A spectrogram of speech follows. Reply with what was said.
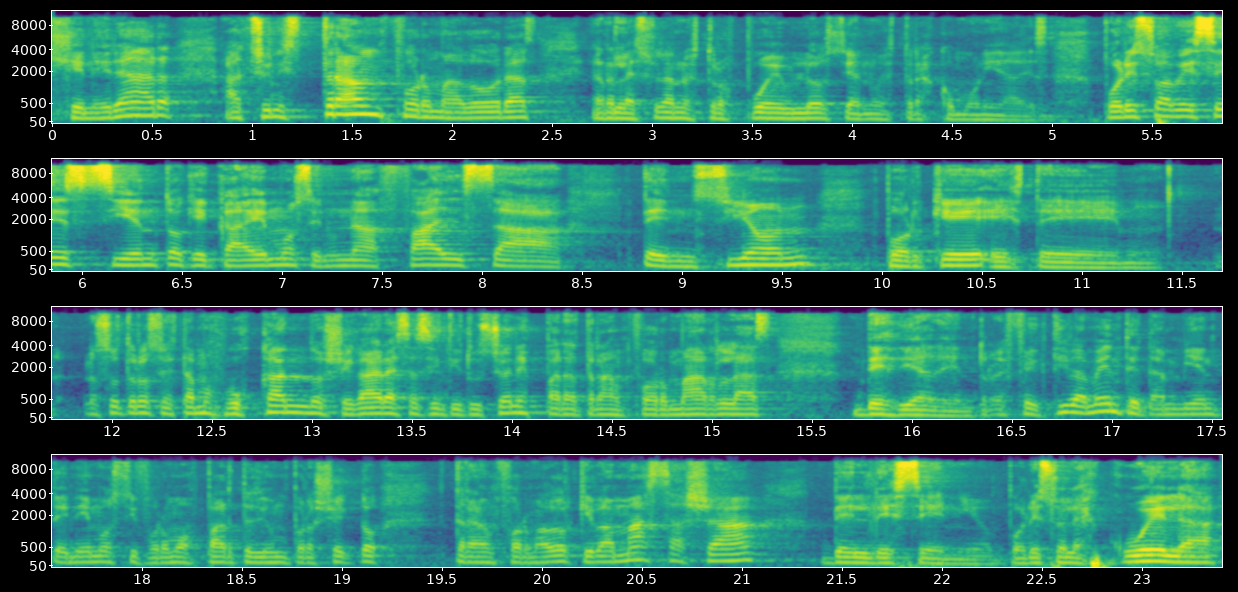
generar acciones transformadoras en relación a nuestros pueblos y a nuestras comunidades. Por eso a veces siento que caemos en una falsa tensión porque este, nosotros estamos buscando llegar a esas instituciones para transformarlas desde adentro. Efectivamente también tenemos y formamos parte de un proyecto transformador que va más allá del diseño. Por eso la escuela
